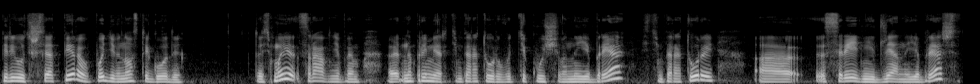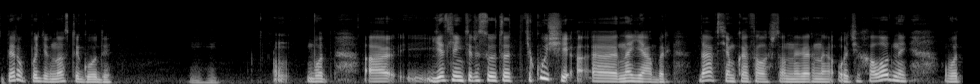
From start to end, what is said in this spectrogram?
период с 61 по 90 годы. То есть мы сравниваем, э, например, температуру вот текущего ноября с температурой э, средней для ноября с 61 по 90 годы. Угу. Вот. А если интересует вот текущий э, ноябрь, да, всем казалось, что он, наверное, очень холодный. Вот.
